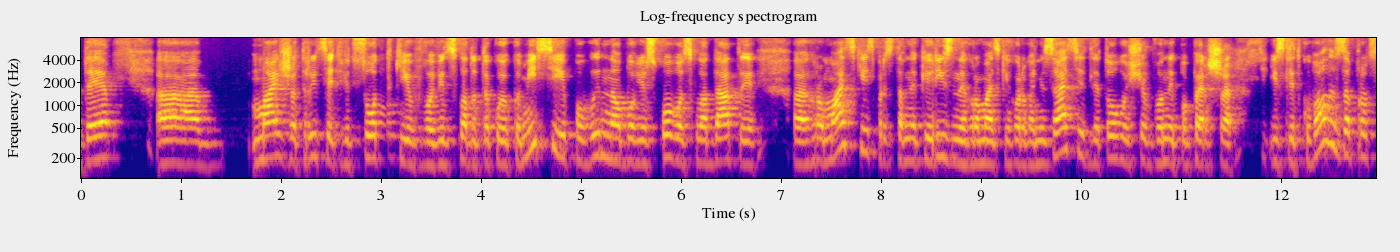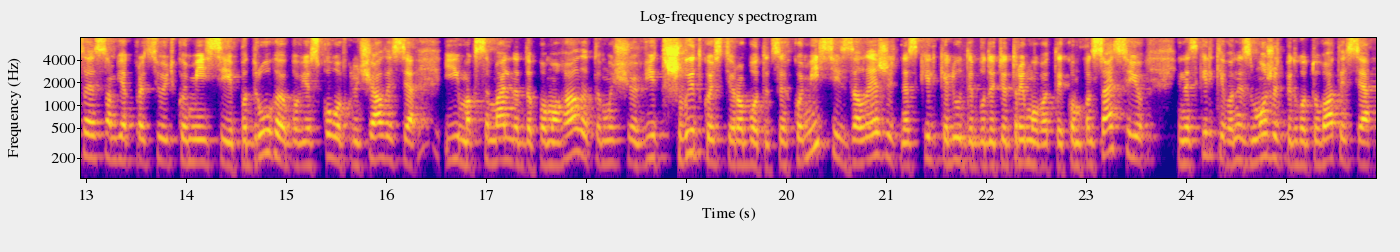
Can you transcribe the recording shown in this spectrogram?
де Майже 30% від складу такої комісії повинна обов'язково складати е, громадськість, представники різних громадських організацій для того, щоб вони, по-перше, і слідкували за процесом, як працюють комісії. По-друге, обов'язково включалися і максимально допомагали, тому що від швидкості роботи цих комісій залежить наскільки люди будуть отримувати компенсацію, і наскільки вони зможуть підготуватися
